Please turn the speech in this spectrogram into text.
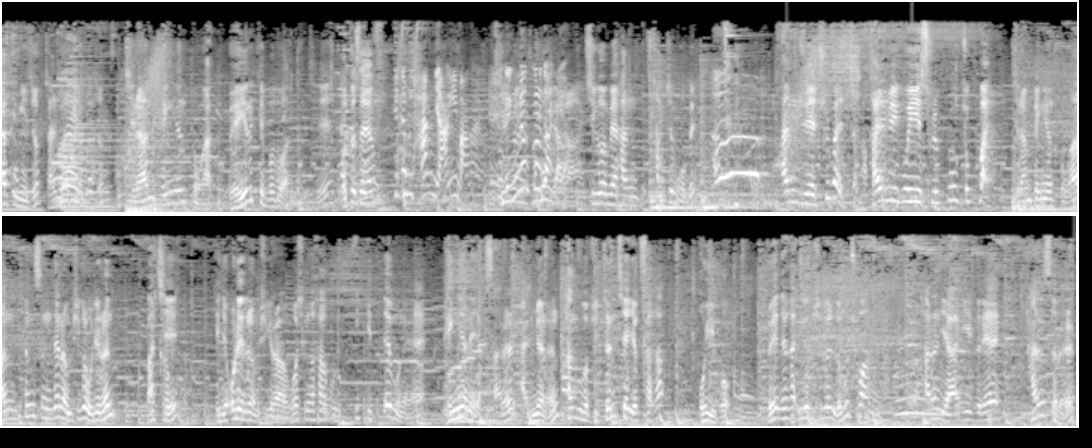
짝꿍이죠? 잘 거죠? 지난 100년 동안 왜 이렇게 먹어왔는 지 어떠세요? 일단 우리 밥 양이 많아요. 냉면 그릇 아니에요? 지금의 한 3.5배? 안주의 출발점. 갈비구이, 술국, 족발. 지난 100년 동안 형성된 음식을 우리는 마치 이제 오래된 음식이라고 생각하고 있기 때문에 100년의 역사를 알면은 한국 음식 전체의 역사가 보이고 왜 내가 이 음식을 너무 좋아하는가 하는 이야기들의 단서를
